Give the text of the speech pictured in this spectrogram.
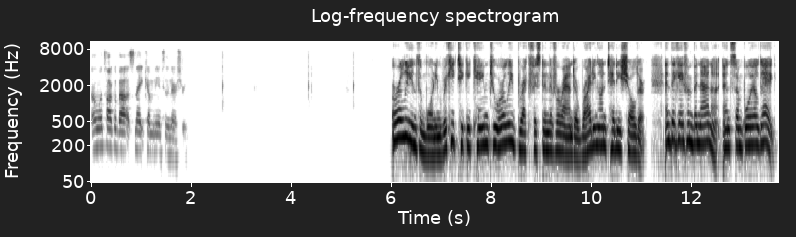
I don't want to talk about a snake coming into the nursery. Early in the morning, Rikki Tikki came to early breakfast in the veranda riding on Teddy's shoulder, and they gave him banana and some boiled egg,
